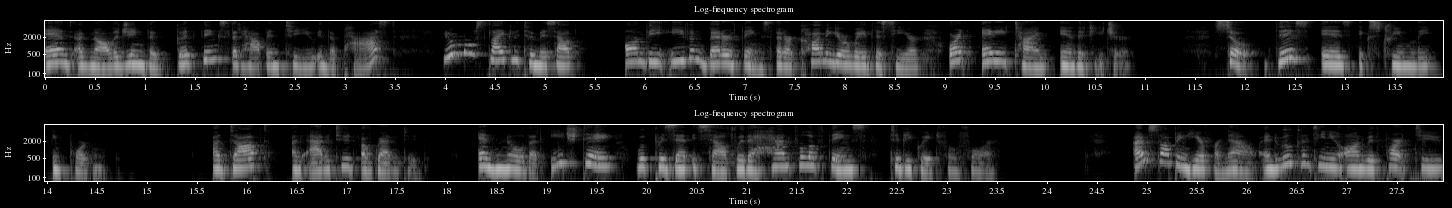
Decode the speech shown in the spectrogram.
and acknowledging the good things that happened to you in the past, you're most likely to miss out on the even better things that are coming your way this year or at any time in the future. So, this is extremely important. Adopt an attitude of gratitude and know that each day will present itself with a handful of things to be grateful for. I'm stopping here for now and we'll continue on with part two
